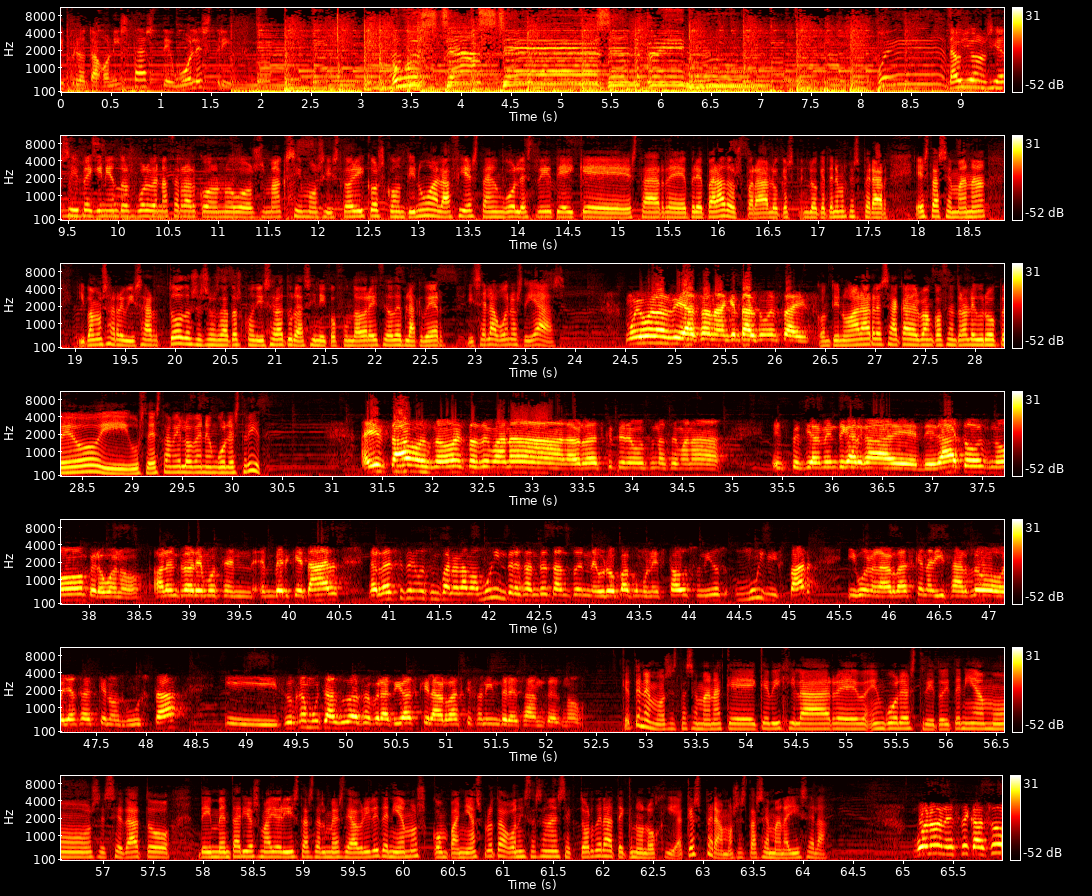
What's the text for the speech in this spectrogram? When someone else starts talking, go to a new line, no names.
y protagonistas de Wall Street.
Dow Jones y S&P 500 vuelven a cerrar con nuevos máximos históricos. Continúa la fiesta en Wall Street y hay que estar eh, preparados para lo que, lo que tenemos que esperar esta semana. Y vamos a revisar todos esos datos con Gisela Turasini, cofundadora y CEO de Black Bear. Gisela, buenos días.
Muy buenos días, Ana. ¿Qué tal? ¿Cómo estáis?
Continúa la resaca del Banco Central Europeo y ustedes también lo ven en Wall Street.
Ahí estamos, ¿no? Esta semana, la verdad es que tenemos una semana especialmente cargada de, datos, ¿no? Pero bueno, ahora entraremos en, en, ver qué tal. La verdad es que tenemos un panorama muy interesante tanto en Europa como en Estados Unidos, muy dispar. Y bueno, la verdad es que analizarlo ya sabes que nos gusta y surgen muchas dudas operativas que la verdad es que son interesantes, ¿no?
¿Qué tenemos esta semana que, que vigilar eh, en Wall Street? Hoy teníamos ese dato de inventarios mayoristas del mes de abril y teníamos compañías protagonistas en el sector de la tecnología. ¿Qué esperamos esta semana, Gisela?
Bueno, en este caso,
